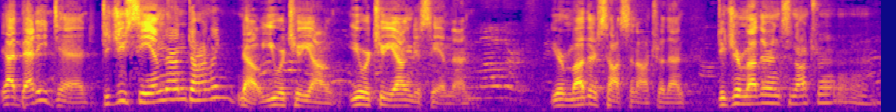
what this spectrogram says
Yeah, I bet he did. Did you see him then, darling? No, you were too young. You were too young to see him then. Your mother saw Sinatra then. Did your mother and Sinatra?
